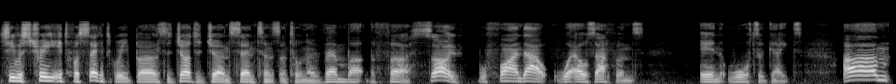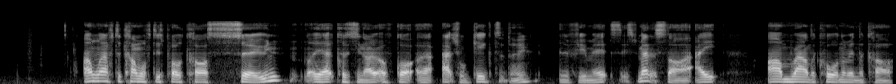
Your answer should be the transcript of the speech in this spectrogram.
she was treated for second degree burns. The judge adjourned sentence until November the first. So we'll find out what else happens in Watergate. Um, I'm gonna have to come off this podcast soon. Yeah, because you know I've got an actual gig to do in a few minutes. It's meant to start at eight. I'm round the corner in the car.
